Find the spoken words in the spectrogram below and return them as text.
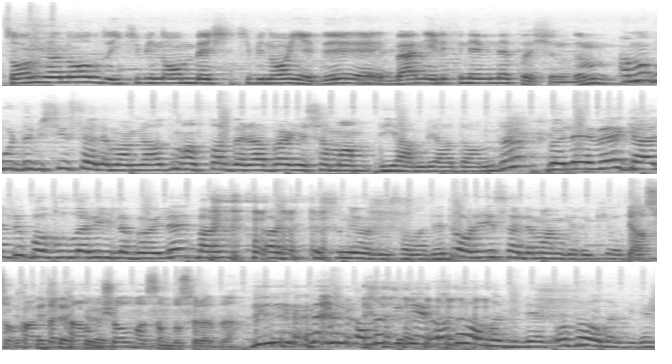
Sonra ne oldu? 2015-2017 e, ben Elif'in evine taşındım. Ama burada bir şey söylemem lazım. Asla beraber yaşamam diyen bir adamdı. Böyle eve geldi bavullarıyla böyle ben artık taşınıyorum sana dedi. Orayı söylemem gerekiyordu. Ya sokakta Teşekkür kalmış ederim. olmasın bu sırada. olabilir, o da olabilir, o da olabilir.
